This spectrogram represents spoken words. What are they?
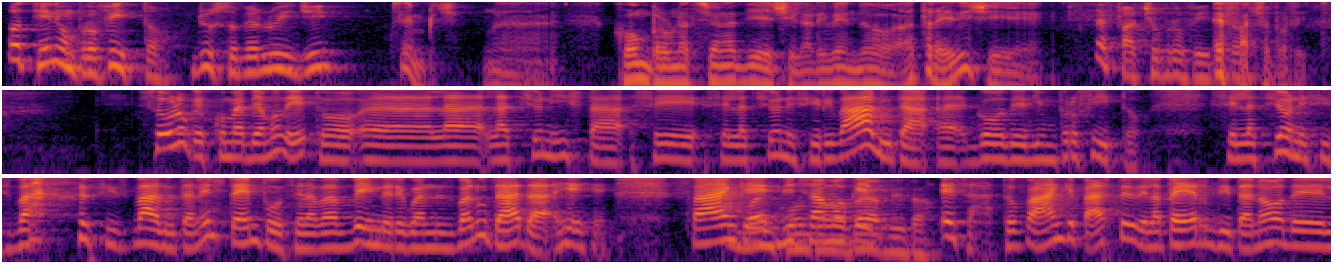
ottiene un profitto, giusto per Luigi? Semplice. Eh, compro un'azione a 10, la rivendo a 13 e, E faccio profitto. e faccio profitto. Solo che, come abbiamo detto, eh, la- l'azionista, se, se l'azione si rivaluta, eh, gode di un profitto. Se l'azione si, sva- si svaluta nel tempo, se la va a vendere quando è svalutata, eh, fa anche, diciamo che... perdita. Esatto, fa anche parte della perdita no, del-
